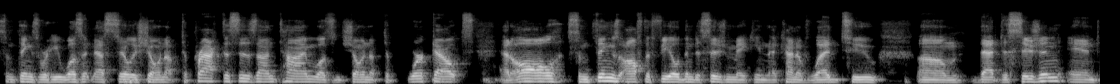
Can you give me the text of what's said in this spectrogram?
some things where he wasn't necessarily showing up to practices on time, wasn't showing up to workouts at all, some things off the field and decision making that kind of led to um, that decision. And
